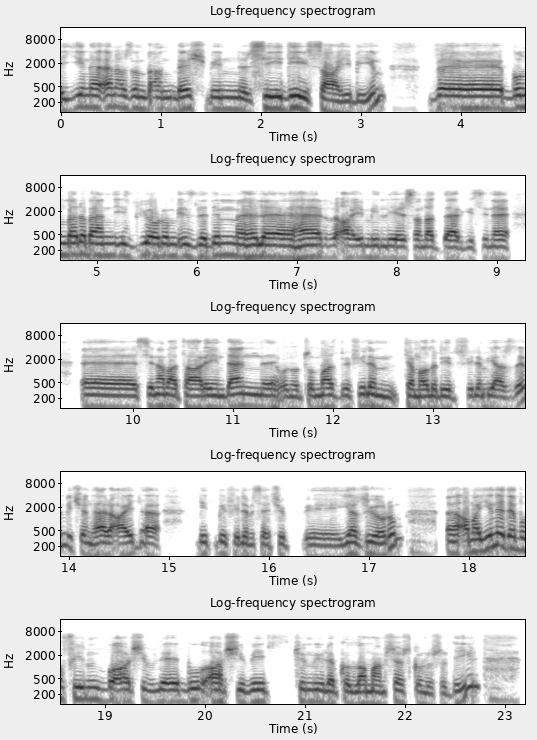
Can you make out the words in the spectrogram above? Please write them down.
yine en azından 5000 CD sahibiyim ve bunları ben izliyorum, izledim. Hele her ay Milliye Sanat Dergisi'ne e, sinema tarihinden e, unutulmaz bir film, temalı bir film yazdığım için her ayda bir, bir film seçip e, yazıyorum. E, ama yine de bu film, bu arşivle, bu arşivi tümüyle kullanmam söz konusu değil.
